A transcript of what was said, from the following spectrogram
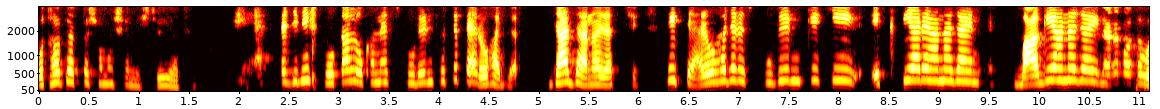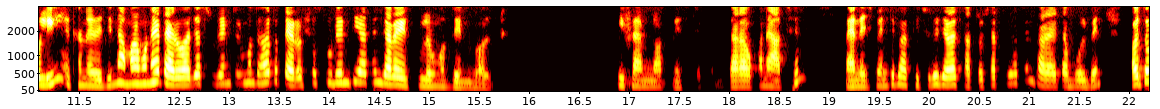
কোথাও তো একটা সমস্যা নিশ্চয়ই আছে। একটা জিনিস টোটাল ওখানে স্টুডেন্ট হচ্ছে তেরো হাজার, যা জানা যাচ্ছে। এই তেরো হাজার স্টুডেন্টকে কি এখতিয়ারে আনা যায়, বাগে আনা যায়? না কথা বলি এখানে, রেজিনা, আমার মনে হয় তেরো হাজার স্টুডেন্টের মধ্যে হয়তো তেরোশো স্টুডেন্টই আছেন যারা স্কুলের মধ্যে involve if I am not mistaken যারা ওখানে আছেন ম্যানেজমেন্টে বা কিছুতে যারা ছাত্রছাত্রী আছেন, তারা এটা বলবেন। হয়তো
